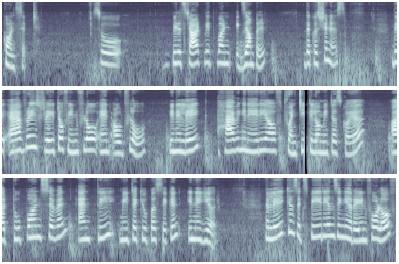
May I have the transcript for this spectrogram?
concept. So, we will start with one example. The question is the average rate of inflow and outflow in a lake having an area of 20 kilometer square are 2.7 and 3 meter cube per second in a year. The lake is experiencing a rainfall of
